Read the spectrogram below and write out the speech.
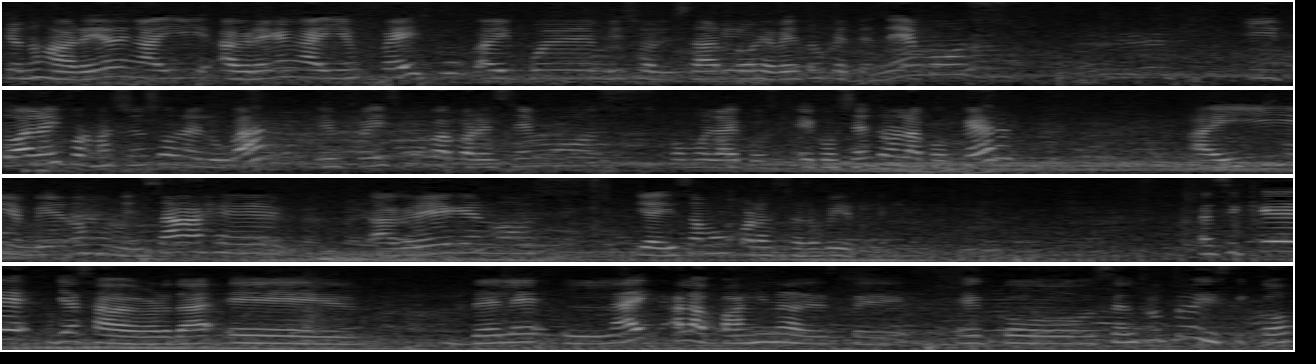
que nos agreguen ahí, agreguen ahí en Facebook, ahí pueden visualizar los eventos que tenemos y toda la información sobre el lugar. En Facebook aparecemos como la Eco- Ecocentro La Coquera. Ahí envíenos un mensaje, agréguenos y ahí estamos para servirle. Así que ya sabe, ¿verdad? Eh, dele like a la página de este ecocentro turístico,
